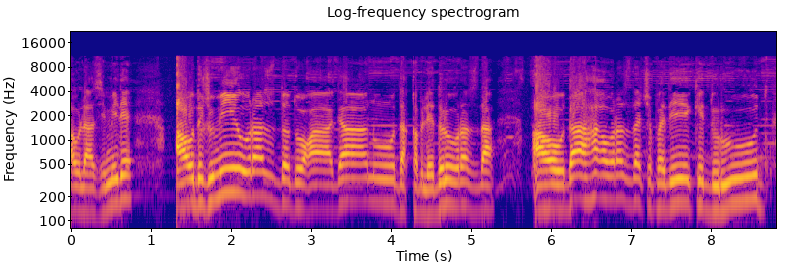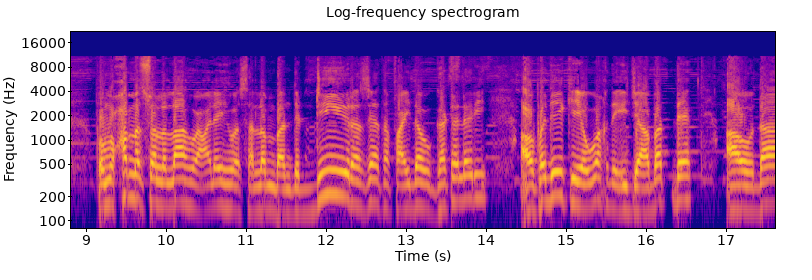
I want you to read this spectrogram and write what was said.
او لازمي دي او د جمعې ورځ د دعاګانو د قبلېدلو ورځ ده او دا هغه ورځ ده چې په دې کې درود په محمد صلی الله علیه وسلم باندې ډیره زیاته فایده او ګټه لري او په دې کې یو وخت د اجابت ده او دا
